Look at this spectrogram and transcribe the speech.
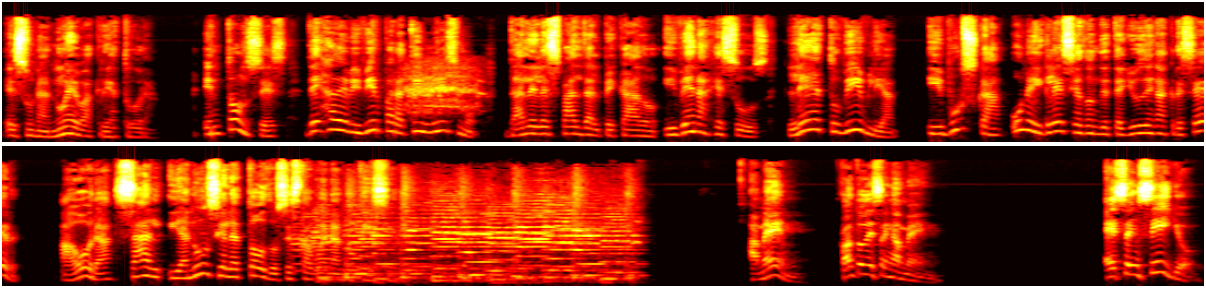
es una nueva criatura. Entonces, deja de vivir para ti mismo, Dale la espalda al pecado y ven a Jesús. Lee tu Biblia y busca una iglesia donde te ayuden a crecer. Ahora sal y anúnciale a todos esta buena noticia. Amén. ¿Cuánto dicen amén? Es sencillo.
